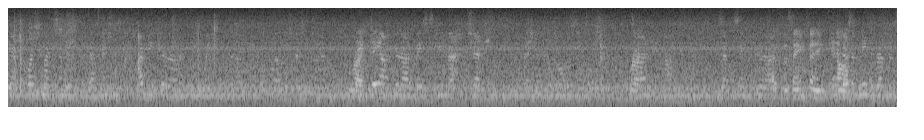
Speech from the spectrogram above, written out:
Yeah, the question I guess under the definitions, I read periodically away from the people at the level space presented. Right. They, they on a periodic basis came back and checked if they had done all those things over Right. time, they not been, is that the same periodic? That's the same thing. And it um, doesn't need the reference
